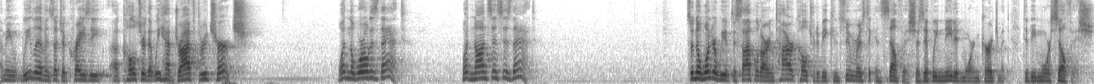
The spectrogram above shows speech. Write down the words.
I mean, we live in such a crazy uh, culture that we have drive through church. What in the world is that? What nonsense is that? So, no wonder we have discipled our entire culture to be consumeristic and selfish, as if we needed more encouragement to be more selfish.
